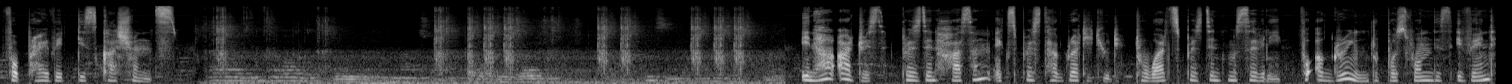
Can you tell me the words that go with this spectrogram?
for private discussions. In her address, President Hassan expressed her gratitude towards President Museveni for agreeing to postpone this event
